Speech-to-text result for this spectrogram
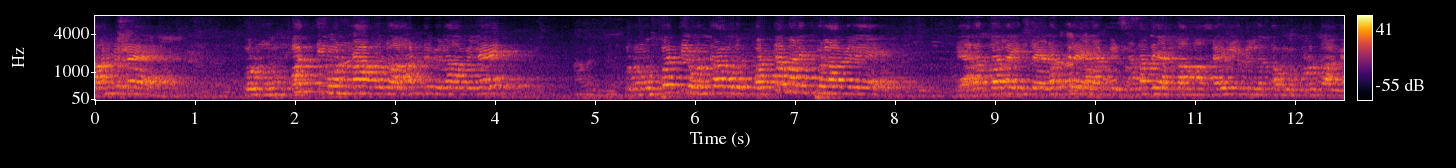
ஆண்டுல ஒரு முப்பத்தி ஒன்றாவது ஆண்டு விழாவிலே ஒரு முப்பத்தி ஒன்றாவது பட்டமளிப்பு விழாவிலே ஏறத்தால இந்த இடத்துல எனக்கு சனதை அல்லாம கைவில் இல்லத்தை அவங்க கொடுத்தாங்க.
